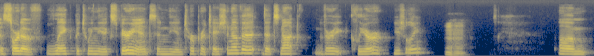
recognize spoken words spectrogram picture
a, sort of link between the experience and the interpretation of it that's not very clear usually. Mm-hmm. Um,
